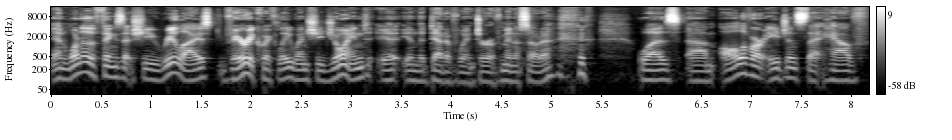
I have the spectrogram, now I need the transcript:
and one of the things that she realized very quickly when she joined in the dead of winter of Minnesota was um, all of our agents that have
